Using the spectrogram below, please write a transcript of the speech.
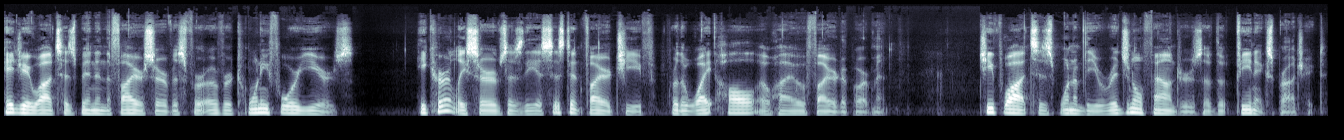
KJ Watts has been in the fire service for over 24 years. He currently serves as the Assistant Fire Chief for the Whitehall, Ohio Fire Department. Chief Watts is one of the original founders of the Phoenix Project,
